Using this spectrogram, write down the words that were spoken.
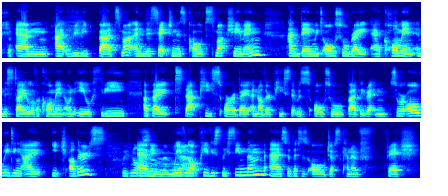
um, a really bad smut, and the section is called smut shaming. And then we'd also write a comment in the style of a comment on AO3 about that piece or about another piece that was also badly written. So we're all reading out each other's. We've not Um, seen them We've yet. not previously seen them, uh, so this is all just kind of fresh.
